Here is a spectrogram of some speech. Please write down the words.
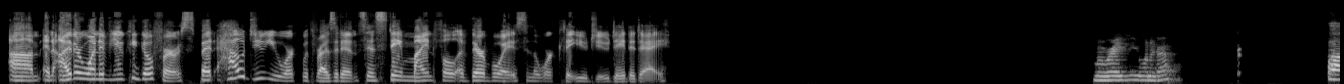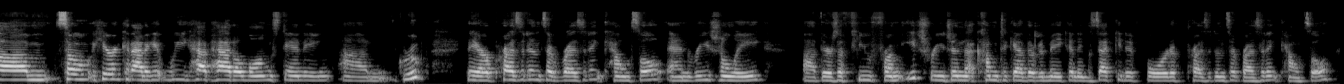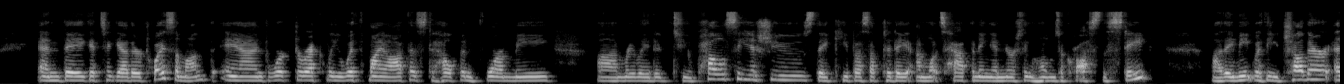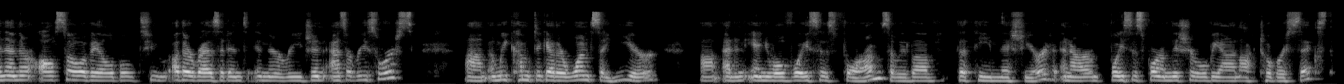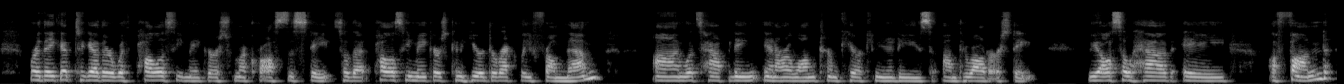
um, and either one of you can go first, but how do you work with residents and stay mindful of their voice in the work that you do day to day? Mairead, do you want to go? Um, so here in Connecticut, we have had a long-standing um, group. They are presidents of resident council, and regionally, uh, there's a few from each region that come together to make an executive board of presidents of resident council and they get together twice a month and work directly with my office to help inform me um, related to policy issues. They keep us up to date on what's happening in nursing homes across the state. Uh, they meet with each other, and then they're also available to other residents in their region as a resource. Um, and we come together once a year um, at an annual Voices Forum. So we love the theme this year. And our Voices Forum this year will be on October 6th, where they get together with policymakers from across the state so that policymakers can hear directly from them on what's happening in our long term care communities um, throughout our state. We also have a, a fund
